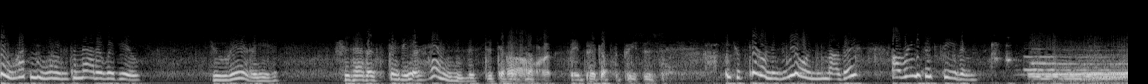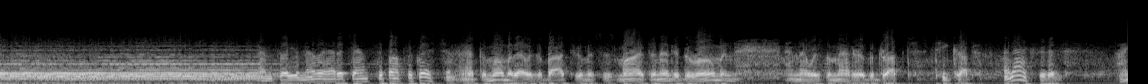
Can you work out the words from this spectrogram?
say, what in the world is the matter with you? You really should have a steadier hand, Mr. Delano. Oh, let me pick up the pieces. Your gown is ruined, Mother. I'll ring for Stephen. And so you never had a chance to pop the question. At the moment I was about to, Mrs. Marsden entered the room, and and there was the matter of the dropped teacup. An accident. I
